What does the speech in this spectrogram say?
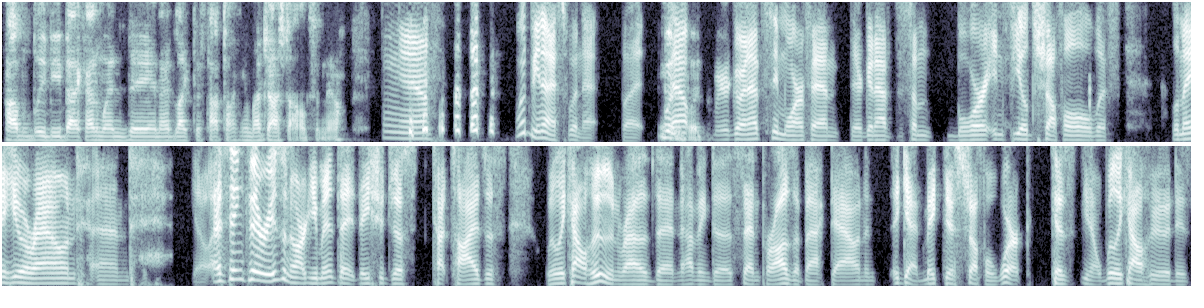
probably be back on Wednesday. And I'd like to stop talking about Josh Donaldson now. Yeah, would be nice, wouldn't it? But now we're going to have to see more of him. They're going to have some more infield shuffle with LeMahieu around, and you know, I think there is an argument that they should just cut ties with Willie Calhoun rather than having to send Peraza back down and again make this shuffle work because you know Willie Calhoun is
